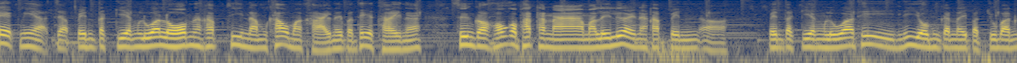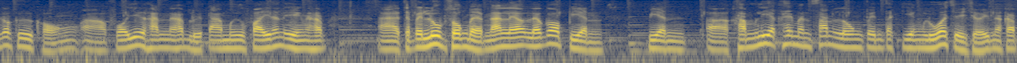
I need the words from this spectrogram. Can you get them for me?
ล็กๆเนี่ยจะเป็นตะเกียงรั้วล้อมนะครับที่นำเข้ามาขายในประเทศไทยนะซึ่งก็เขาก็พัฒนามาเรื่อยๆนะครับเป็นเป็นตะเกียงรั้วที่นิยมกันในปัจจุบันก็คือของฟอร์เยอร์ฮันนะครับหรือตามือไฟนั่นเองนะครับ อาจจะเป็นรูปทรงแบบนั้นแล้ว แล้วก็เปลี่ยนเปลี่ยนอ่าคำเรียกให้มันสั้นลงเป็นตะเกียงรั้วเฉยๆนะครับ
